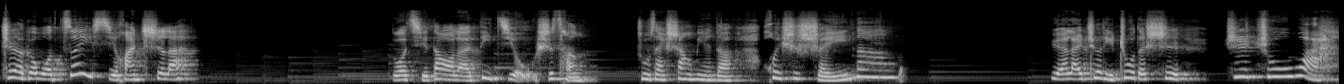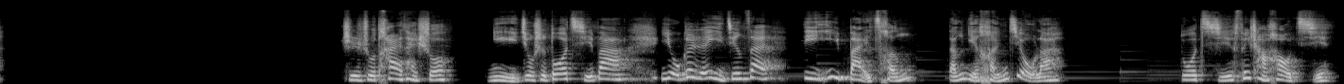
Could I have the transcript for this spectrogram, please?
这个我最喜欢吃了！”多奇到了第九十层，住在上面的会是谁呢？原来这里住的是蜘蛛啊！蜘蛛太太说：“你就是多奇吧？有个人已经在第一百层等你很久了。”多奇非常好奇，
